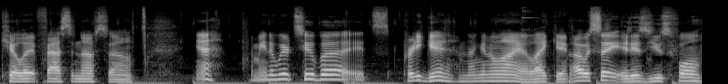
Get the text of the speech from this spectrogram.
kill it fast enough. So yeah, I mean, the Weird Tuba, it's pretty good. I'm not gonna lie, I like it. I would say it is useful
